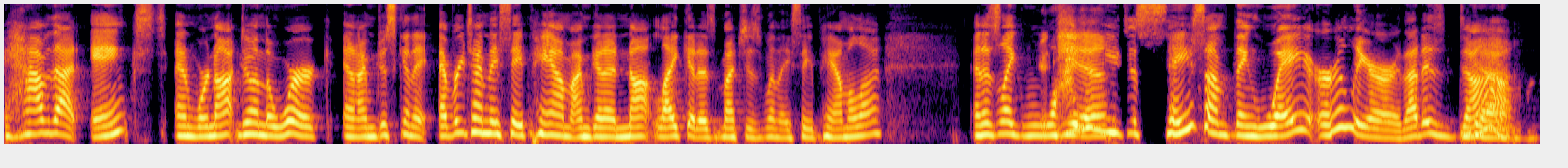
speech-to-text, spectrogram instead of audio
have that angst and we're not doing the work. And I'm just going to, every time they say Pam, I'm going to not like it as much as when they say Pamela. And it's like, why Yeah. didn't you just say something way earlier? That is dumb.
